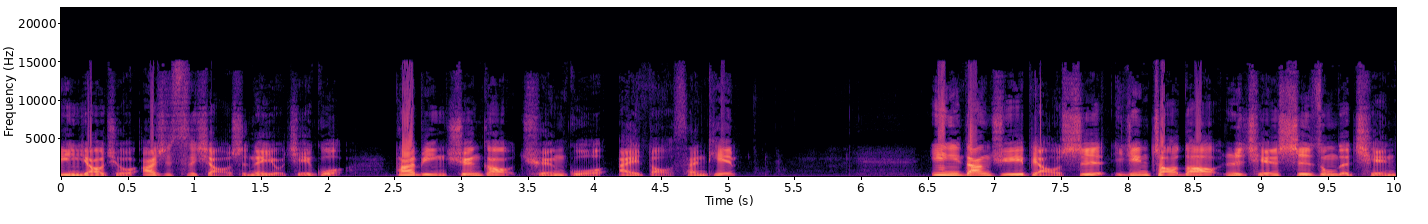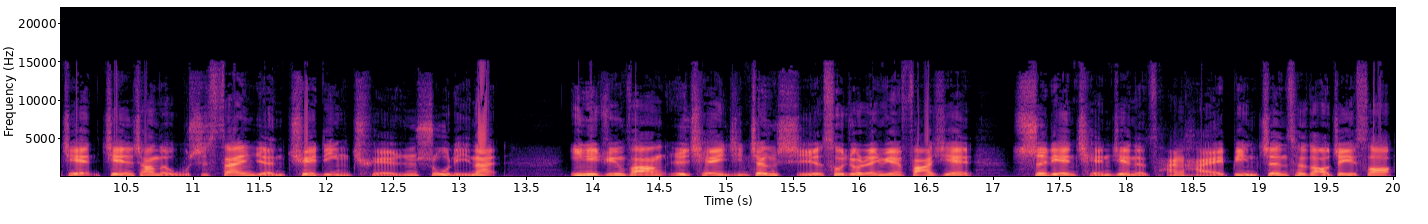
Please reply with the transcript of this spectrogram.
并要求二十四小时内有结果。他并宣告全国哀悼三天。印尼当局表示，已经找到日前失踪的前舰，舰上的五十三人确定全数罹难。印尼军方日前已经证实，搜救人员发现失联前舰的残骸，并侦测到这艘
